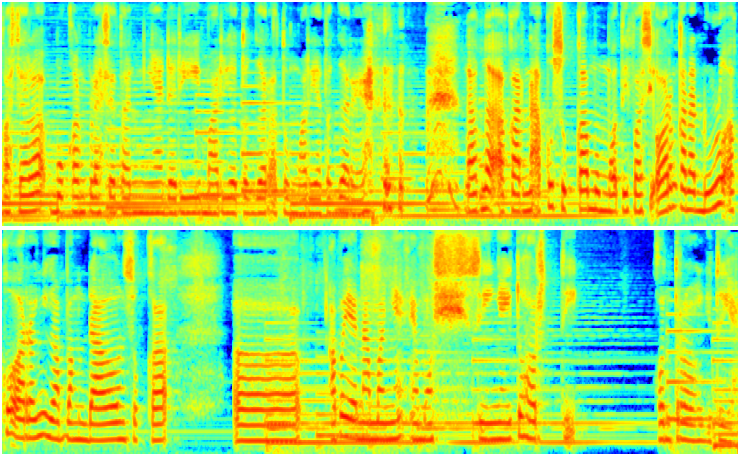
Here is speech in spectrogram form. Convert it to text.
Castella bukan plesetannya dari Mario Tegar atau Maria Tegar ya. nggak nggak, karena aku suka memotivasi orang karena dulu aku orangnya gampang down, suka uh, apa ya namanya emosinya itu harus dikontrol gitu ya.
